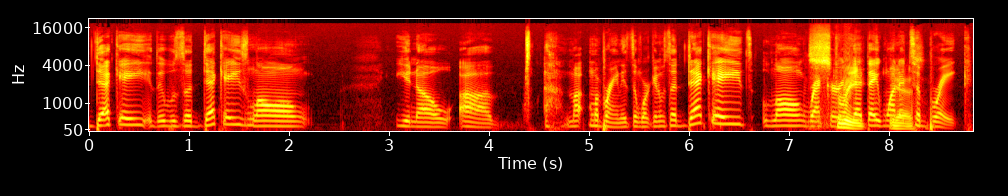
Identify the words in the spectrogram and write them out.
decade. It was a decades long, you know. Uh, my, my brain isn't working. It was a decades long record Streak, that they wanted yes. to break.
